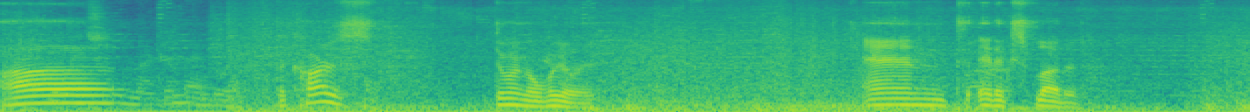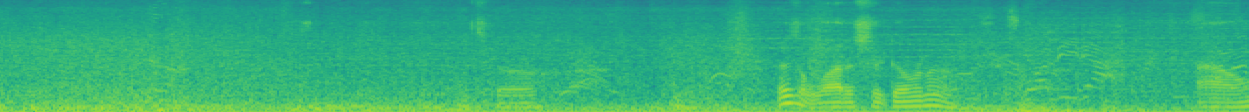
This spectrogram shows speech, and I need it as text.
Uh, the car's doing a wheelie. And it exploded. Let's go. There's a lot of shit going on. Ow.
